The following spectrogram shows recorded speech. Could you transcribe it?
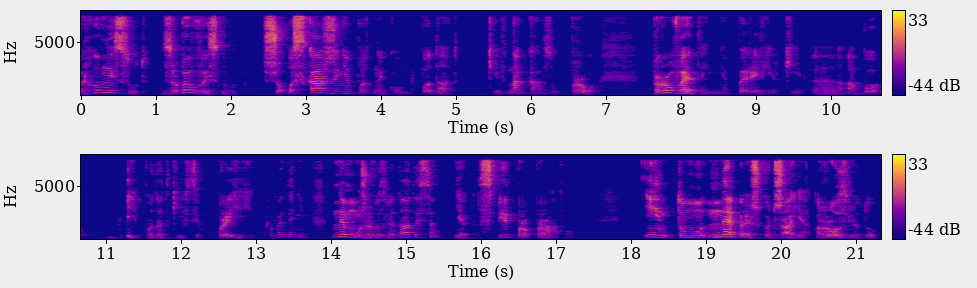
Верховний суд зробив висновок, що оскарження платником податків наказу про проведення перевірки е, або дій податківців при її проведенні не може розглядатися як спір про право. І тому не перешкоджає розгляду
